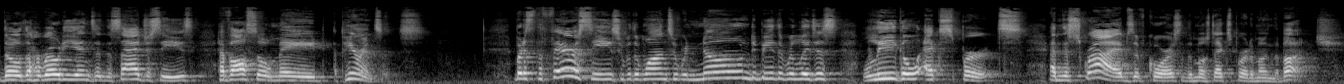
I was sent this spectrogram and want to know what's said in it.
though the Herodians and the Sadducees have also made appearances. But it's the Pharisees who were the ones who were known to be the religious legal experts. And the scribes, of course, are the most expert among the bunch.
